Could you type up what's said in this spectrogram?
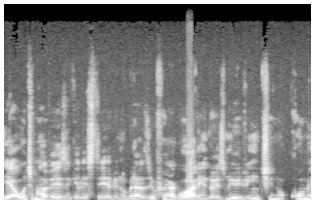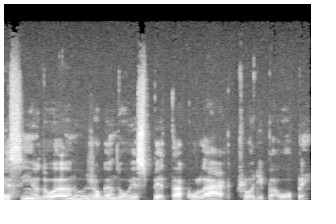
E a última vez em que ele esteve no Brasil foi agora, em 2020, no comecinho do ano, jogando o espetacular Floripa Open.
